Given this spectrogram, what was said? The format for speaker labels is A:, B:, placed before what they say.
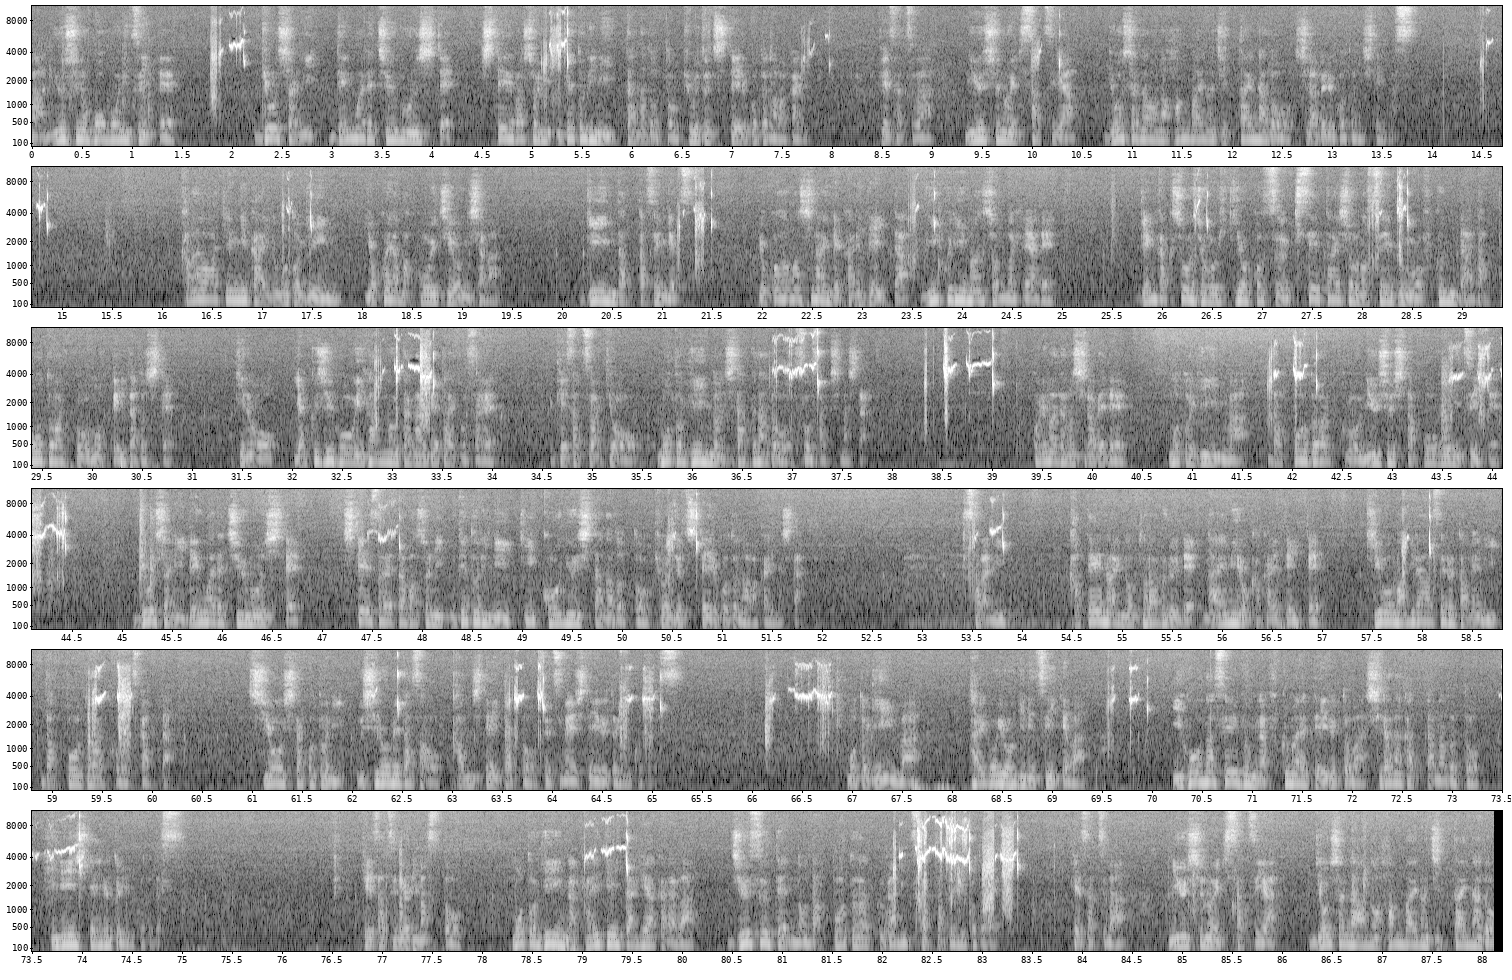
A: は入手の方法について業者に電話で注文して指定場所に受け取りに行ったなどと供述していることが分かり警察は入手のいきさつや業者側の販売の実態などを調べることにしています。神奈川県議会の元議員横山光一容疑者は議員だった先月横浜市内で借りていたウィークリーマンションの部屋で幻覚症状を引き起こす規制対象の成分を含んだ脱法トラックを持っていたとして昨日薬事法違反の疑いで逮捕され警察は今日元議員の自宅などを捜索しました。これまでの調べで元議員は脱法ドラッグを入手した方法について業者に電話で注文して指定された場所に受け取りに行き購入したなどと供述していることが分かりました。さらに家庭内のトラブルで悩みを抱えていて気を紛らわせるために脱法ドラッグを使った。使用したことに後ろめたさを感じていたと説明しているということです。元議員は逮捕容疑については違法な成分が含まれているとは知らなかったなどと否認しているということです。警察によりますと元議員が借りていた部屋からは十数点の脱法トラックが見つかったということで警察は入手のいきさつや業者側の販売の実態など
